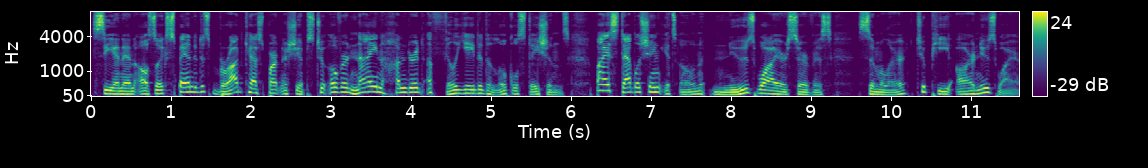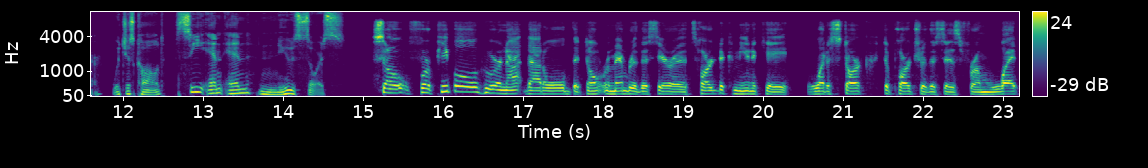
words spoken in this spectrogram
CNN also expanded its broadcast partnerships to over 900 affiliated local stations by establishing its own Newswire service, similar to PR Newswire, which is called CNN News Source. So, for people who are not that old that don't remember this era, it's hard to communicate what a stark departure this is from what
